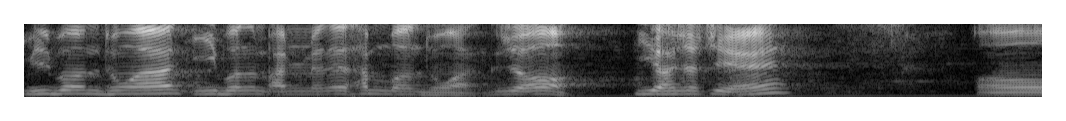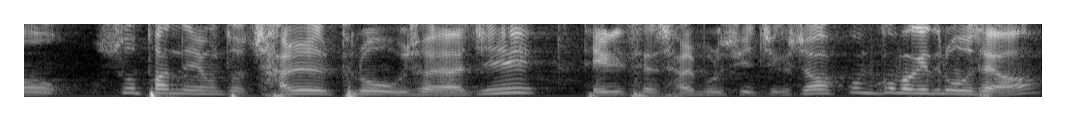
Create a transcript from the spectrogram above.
1번 동안, 2번은 반면에 3번은 동안. 그죠? 이해하셨지? 어, 수업한 내용도 잘 들어오셔야지 데일리트에서 잘볼 수 있지. 그죠? 꼼꼼하게 들어오세요.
